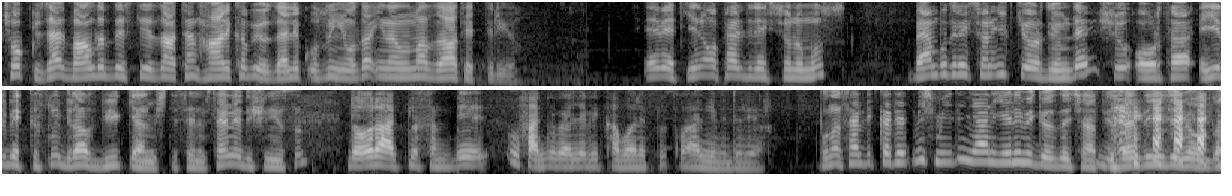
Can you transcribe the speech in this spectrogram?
çok güzel. Baldır desteği zaten harika bir özellik. Uzun yolda inanılmaz rahat ettiriyor. Evet yeni Opel direksiyonumuz. Ben bu direksiyonu ilk gördüğümde şu orta airbag kısmı biraz büyük gelmişti Selim. Sen ne düşünüyorsun? Doğru haklısın. Bir ufak bir böyle bir kabarıklık var gibi duruyor. Buna sen dikkat etmiş miydin? Yani yeni mi gözüne çarpıyor? Ben deyince mi oldu?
